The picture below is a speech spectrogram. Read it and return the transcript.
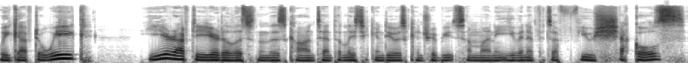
week after week, year after year to listen to this content. The least you can do is contribute some money, even if it's a few shekels.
